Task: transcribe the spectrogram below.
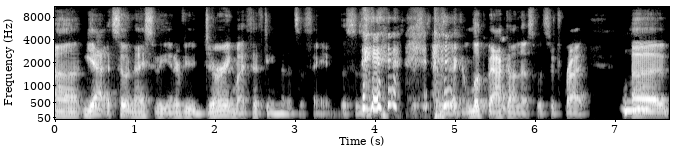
Uh, yeah, it's so nice to be interviewed during my 15 minutes of fame. This is, this is be, I can look back on this with such pride. Mm-hmm. Uh,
